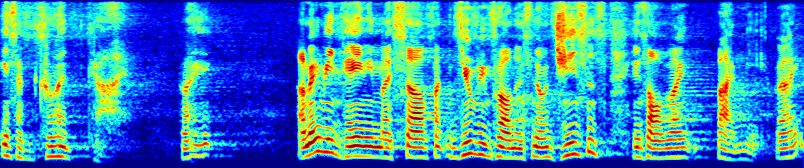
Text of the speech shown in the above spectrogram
is a good guy, right? I may be dating myself, but the Doobie Brothers know Jesus is all right by me, right?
